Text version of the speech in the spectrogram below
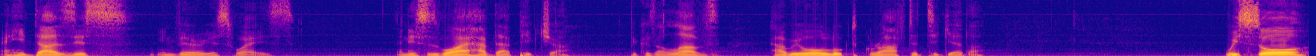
and He does this in various ways. And this is why I have that picture, because I loved how we all looked grafted together. We saw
